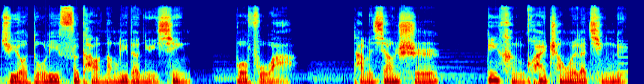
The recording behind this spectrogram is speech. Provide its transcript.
具有独立思考能力的女性，波伏娃。他们相识，并很快成为了情侣。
